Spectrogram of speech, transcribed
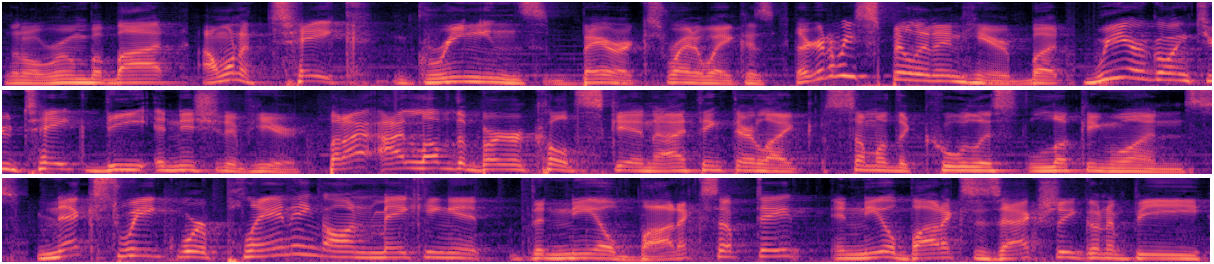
Little Roomba bot. I want to take Green's barracks right away because they're going to be spilling in here, but we are going to take the initiative here. But I, I, love the Burger Cult skin. I think they're like some of the coolest looking ones. Next week, we're planning on making it the Neobotics update. And Neobotics is actually going to be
